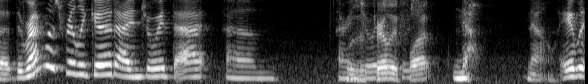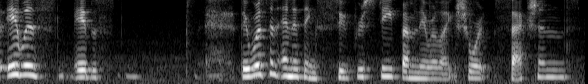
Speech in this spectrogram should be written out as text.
but the run was really good. I enjoyed that. Um, I Was it enjoyed the fairly flat? no no. It, wa it was it was there wasn't anything super steep. I mean they were like short sections.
